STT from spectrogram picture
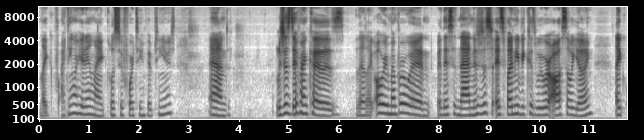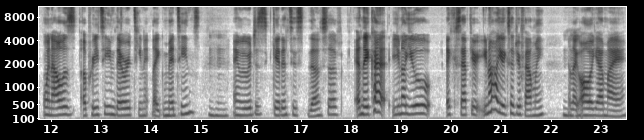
like i think we're hitting like close to 14 15 years and it's just different because they're like oh remember when this and that? And it's just it's funny because we were all so young. Like when i was a preteen they were teen like mid-teens. Mm-hmm. and we would just get into dumb stuff. And they kind of you know you accept your you know how you accept your family? And like oh yeah my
